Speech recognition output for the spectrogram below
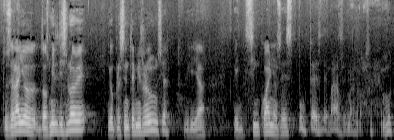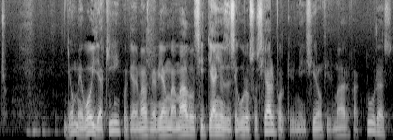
Entonces el año 2019 yo presenté mi renuncia, dije ya 25 años es puta, es de más, hermano, mucho. Yo me voy de aquí porque además me habían mamado siete años de seguro social porque me hicieron firmar facturas.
